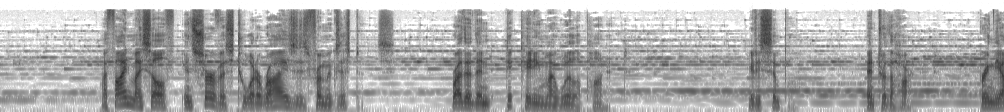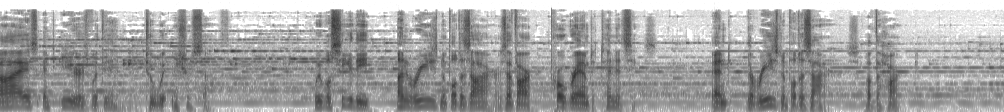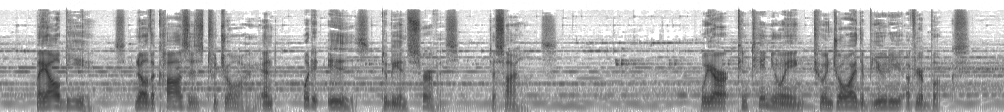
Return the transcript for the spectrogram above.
I find myself in service to what arises from existence, rather than dictating my will upon it. It is simple. Enter the heart. Bring the eyes and ears within to witness yourself. We will see the unreasonable desires of our programmed tendencies and the reasonable desires of the heart. May all beings know the causes to joy and what it is to be in service to silence. We are continuing to enjoy the beauty of your books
